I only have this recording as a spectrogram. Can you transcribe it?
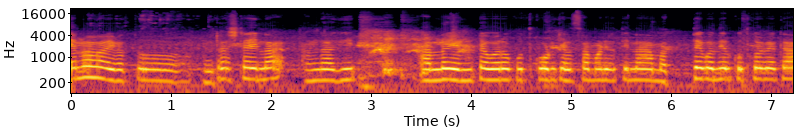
ಏನೋ ಇವತ್ತು ಇಂಟ್ರೆಸ್ಟೇ ಇಲ್ಲ. ಹಾಗಾಗಿ ಅಲ್ಲೂ ಎಂಟು ಅವರು ಕೂತ್ಕೊಂಡು ಕೆಲಸ ಮಾಡಿರ್ತೀನ ಮತ್ತೆ ಬಂದಿರ ಕುತ್ಕೋಬೇಕಾ?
